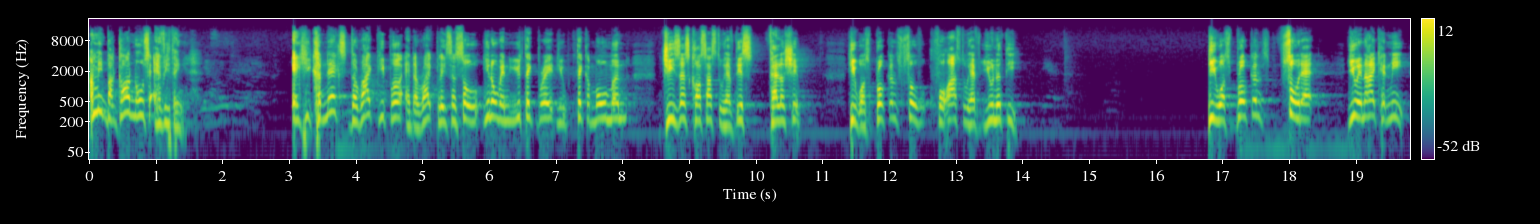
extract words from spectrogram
I mean, but God knows everything. And He connects the right people at the right places. So, you know, when you take bread, you take a moment. Jesus caused us to have this fellowship. He was broken so for us to have unity. He was broken so that you and I can meet.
